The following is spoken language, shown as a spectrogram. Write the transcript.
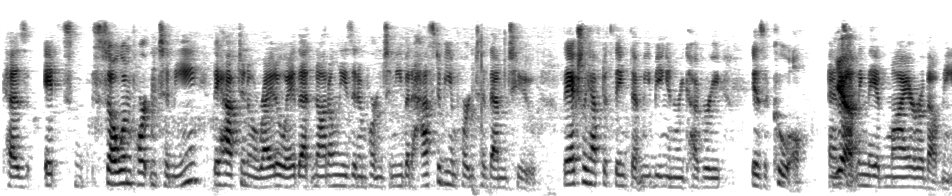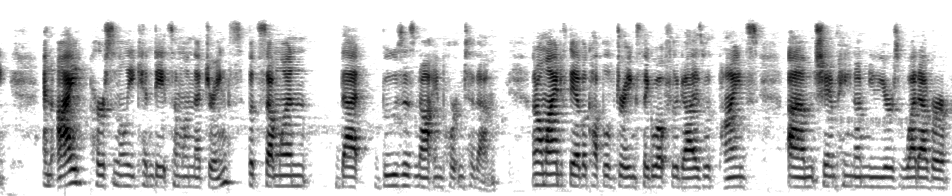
because mm. it's so important to me. They have to know right away that not only is it important to me, but it has to be important to them too. They actually have to think that me being in recovery is a cool and yeah. something they admire about me. And I personally can date someone that drinks, but someone that booze is not important to them. I don't mind if they have a couple of drinks, they go out for the guys with pints, um, champagne on New Year's, whatever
